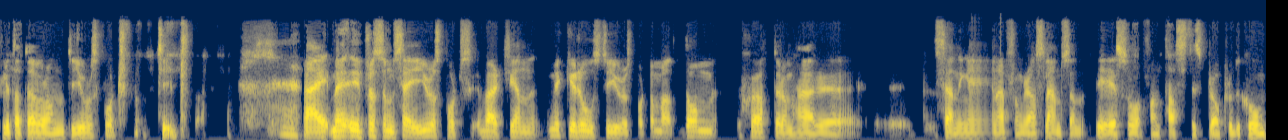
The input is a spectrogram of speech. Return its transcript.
flyttat över honom till Eurosport. typ. Nej, men eh, precis som du säger, Eurosport, verkligen mycket ros till Eurosport. De, de sköter de här eh, sändningarna från Grand Slamsen. Det är så fantastiskt bra produktion.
